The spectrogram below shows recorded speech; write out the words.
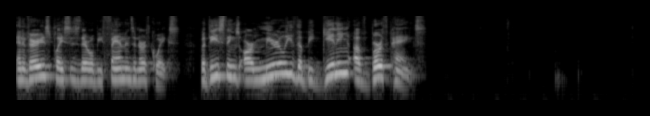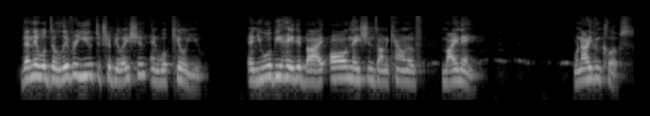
And in various places there will be famines and earthquakes. But these things are merely the beginning of birth pangs. Then they will deliver you to tribulation and will kill you. And you will be hated by all nations on account of my name. We're not even close.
